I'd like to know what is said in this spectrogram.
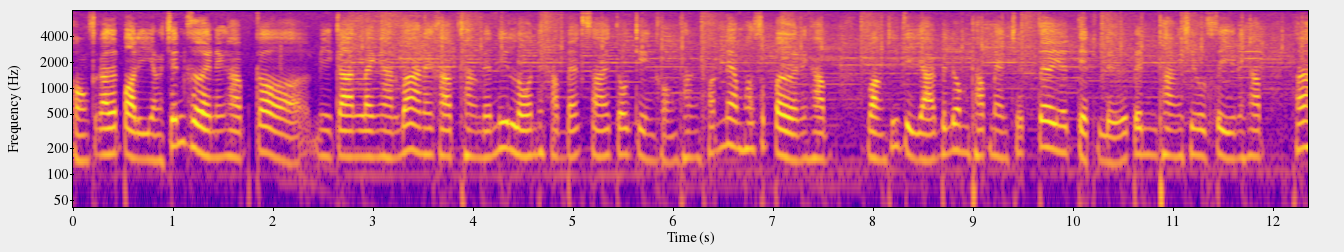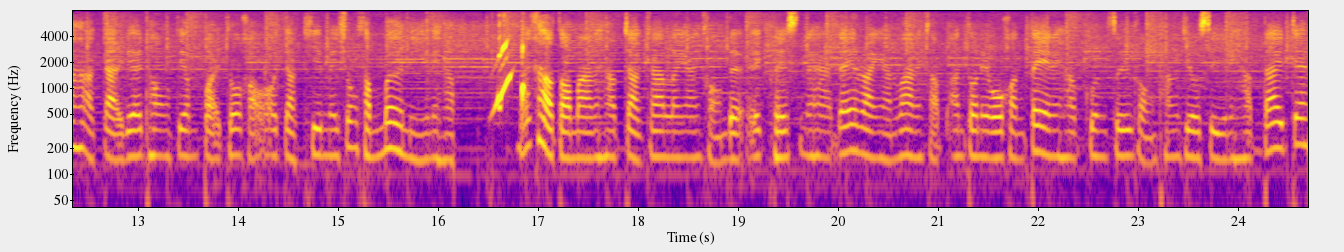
ของสกายสปอร์ตอีกอย่างเช่นเคยนะครับ ก็มีการรายงานว่านะครับทางแดนนี่โรนนะครับแบ็กซ้ายตัวเก่งของทางท็อตแนมฮอสเปอร์นะครับหวังที่จะย้ายไปร่วมทัพแมนเชสเตอร์ยูไนเต็ดหรือเป็นทางเชลซีนะครับ ถ้าหากไก่เดือยทองเตรียมปล่อยตัวเขาออกจากทีมในช่วงซัมเมอร์นี้นะครับ และข่าวต่อมานะครับจากการรายงานของ The Express นะฮะได้รายงานว่านะครับอันโตนิโอคอนเต้นะครับกุนซื้อของทางเชลซีนะครับได้แจ้ง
